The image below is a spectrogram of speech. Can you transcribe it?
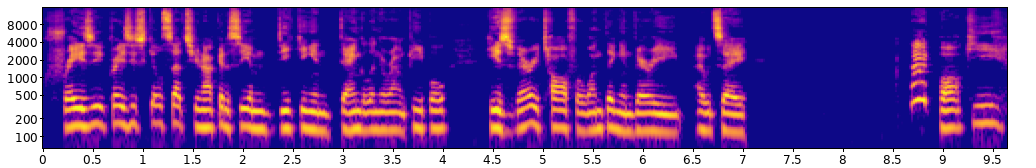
crazy, crazy skill sets. You're not going to see him deking and dangling around people. He's very tall for one thing and very, I would say, not bulky,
